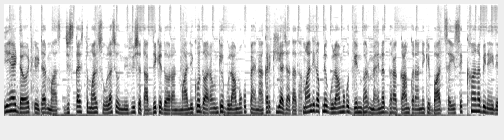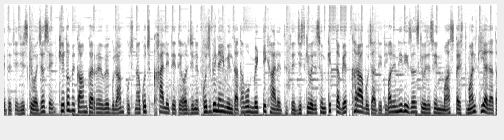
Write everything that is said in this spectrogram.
यह है डर्ट ईटर मास्क जिसका इस्तेमाल 16 से 19वीं शताब्दी के दौरान मालिकों द्वारा उनके गुलामों को पहनाकर किया जाता था। मालिक अपने गुलामों को दिन भर मेहनत भरा काम कराने के बाद सही से खाना भी नहीं देते थे, जिसकी वजह से खेतों में काम कर रहे हुए गुलाम कुछ ना कुछ खा लेते थे और जिन्हें कुछ भी नहीं मिलता था वो मिट्टी खा लेते थे, जिसकी वजह से उनकी तबियत खराब हो जाती थी और इन्हीं रीजन की वजह से इन मास्क का इस्तेमाल किया जाता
